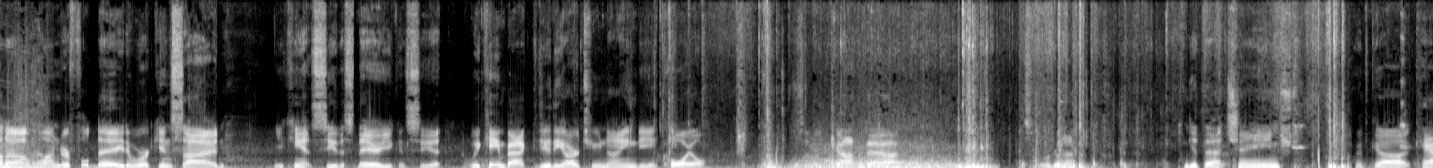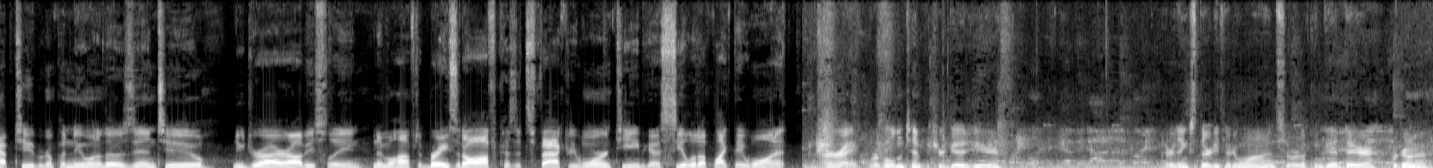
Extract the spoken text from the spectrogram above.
What a wonderful day to work inside. You can't see this there, you can see it. We came back to do the R290 coil. So we've got that. So we're gonna get that changed. We've got cap tube, we're gonna put a new one of those into. New dryer, obviously, and then we'll have to braze it off because it's factory warranty. We gotta seal it up like they want it. All right, we're holding temperature good here. Everything's 30, 31, so we're looking good there. We're gonna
